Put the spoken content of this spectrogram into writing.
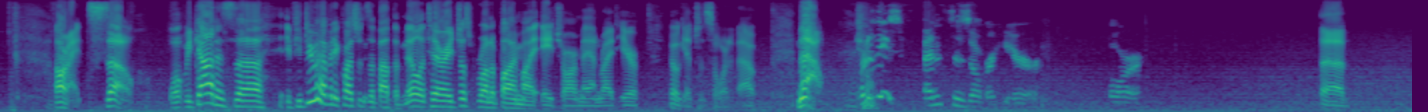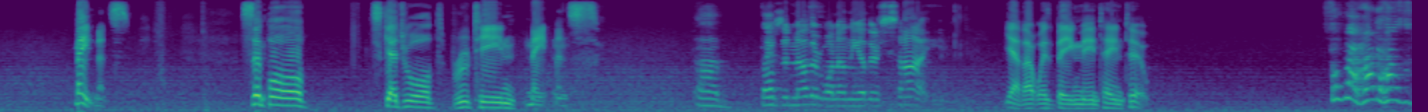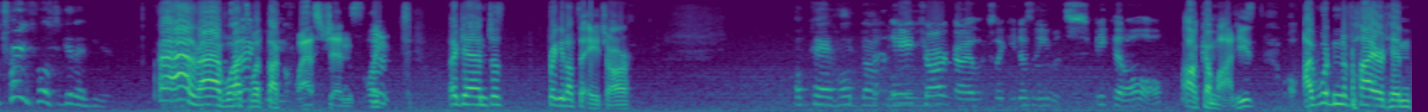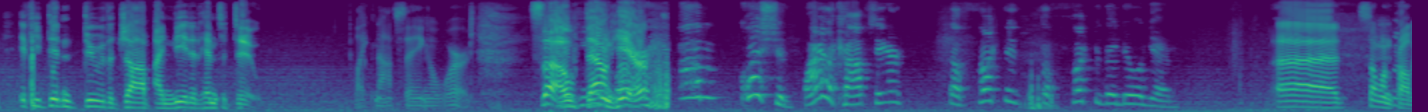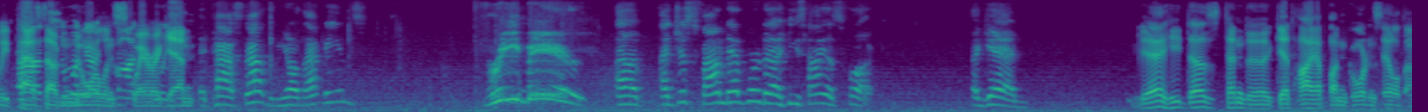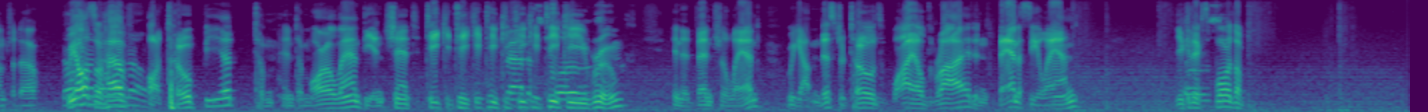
All right, so what we got is, uh, if you do have any questions about the military, just run it by my HR man right here. He'll get you sorted out. Now, What are these fences over here? for? uh, maintenance. Simple, scheduled, routine maintenance. Uh, there's another one on the other side. Yeah, that was being maintained too. so. What? How the hell's the train supposed to get in here? Ah, ah, what's with the questions? Like, t- again, just bring it up to HR. Okay, hold up. That HR guy looks like he doesn't even speak at all. Oh, come on. He's. I wouldn't have hired him if he didn't do the job I needed him to do. Like not saying a word. So, he down was- here. Um, question. Why are the cops here? The fuck did the fuck did they do again? Uh, someone probably Uh, passed out in New Orleans Square doing- again. They passed out. You know what that means? Free beer. Uh, I just found Edward. Uh, he's high as fuck. Again. Yeah, he does tend to get high up on Gordon's Hill, don't you know? No, we no, also no, have no. Autopia Tom- in Tomorrowland, the enchanted Tiki Tiki Tiki That Tiki is Tiki room in Adventureland. We got Mr. Toad's Wild Ride in Fantasyland. You can explore the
